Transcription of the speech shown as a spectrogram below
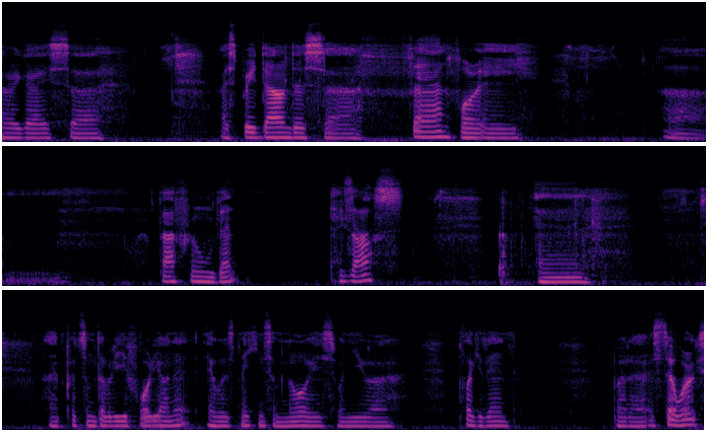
Alright guys, uh, I sprayed down this uh, fan for a um, bathroom vent exhaust and I put some WD-40 on it. It was making some noise when you uh, plug it in but uh, it still works.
